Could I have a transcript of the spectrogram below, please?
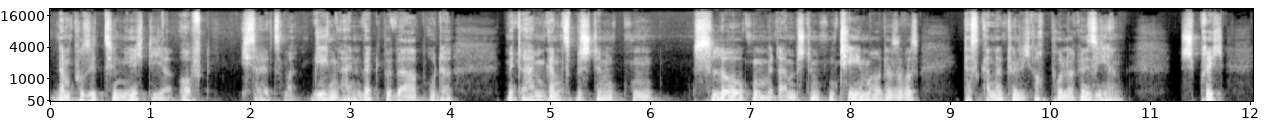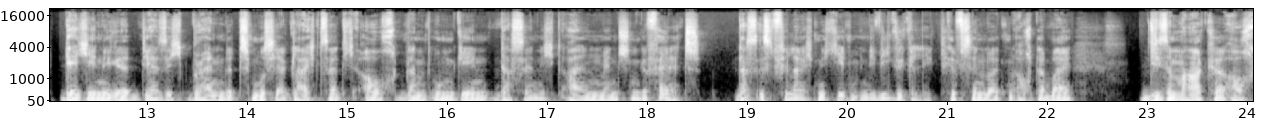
dann positioniere ich die ja oft, ich sage jetzt mal, gegen einen Wettbewerb oder mit einem ganz bestimmten Slogan, mit einem bestimmten Thema oder sowas. Das kann natürlich auch polarisieren. Sprich, derjenige, der sich brandet, muss ja gleichzeitig auch damit umgehen, dass er nicht allen Menschen gefällt. Das ist vielleicht nicht jedem in die Wiege gelegt. Hilft den Leuten auch dabei, diese Marke auch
